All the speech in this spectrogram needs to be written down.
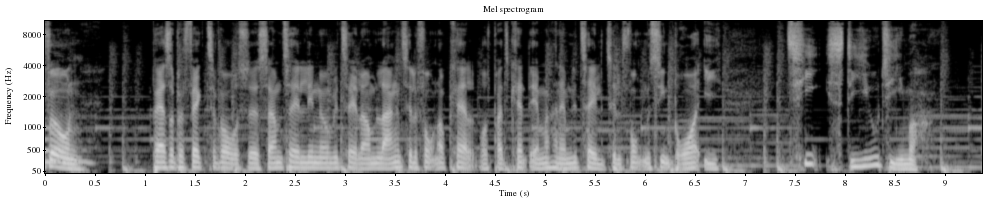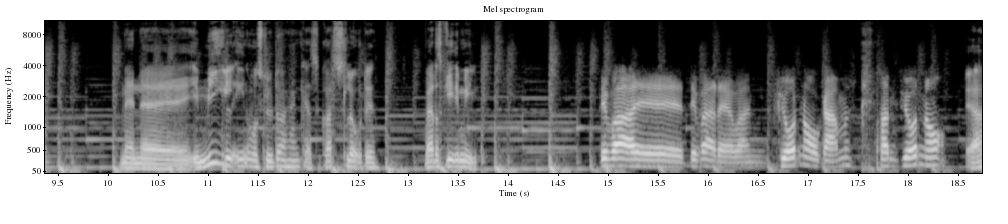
payphone. Payphone passer perfekt til vores uh, samtale lige nu. Vi taler om lange telefonopkald. Vores praktikant Emma har nemlig talt i telefon med sin bror i 10 stive timer. Men uh, Emil, en af vores lyttere, han kan altså godt slå det. Hvad er der sket, Emil? Det var, øh, det var, da jeg var en 14 år gammel. 13-14 år. Ja.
